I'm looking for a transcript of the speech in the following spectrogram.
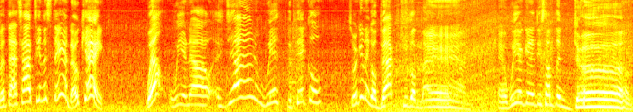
But that's how it's going to stand. Okay. Well, we are now done with the pickle. So we're going to go back to the man. And we are going to do something dumb.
